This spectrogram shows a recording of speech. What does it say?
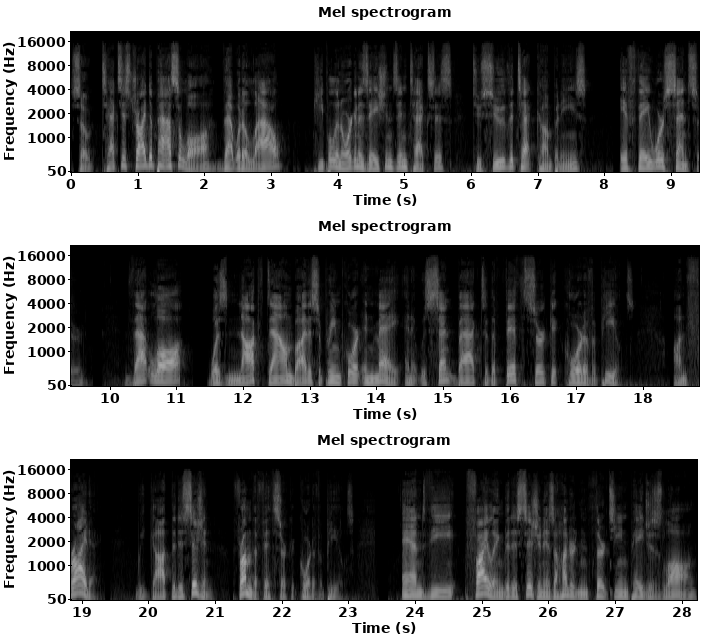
So, Texas tried to pass a law that would allow people and organizations in Texas to sue the tech companies if they were censored. That law was knocked down by the Supreme Court in May and it was sent back to the Fifth Circuit Court of Appeals. On Friday, we got the decision from the Fifth Circuit Court of Appeals. And the filing, the decision is 113 pages long,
